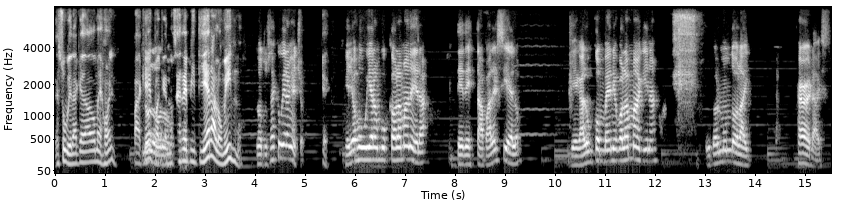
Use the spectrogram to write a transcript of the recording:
eso hubiera quedado mejor. ¿Para qué? No, no, Para que no. no se repitiera lo mismo. No, ¿tú sabes qué hubieran hecho? ¿Qué? Que ellos hubieran buscado la manera de destapar el cielo, llegar a un convenio con las máquinas y todo el mundo, like, paradise.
